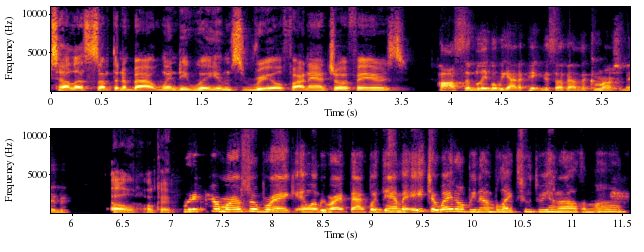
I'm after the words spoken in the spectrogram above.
tell us something about Wendy Williams' real financial affairs? Possibly, but we got to pick this up after commercial, baby. Oh, okay. Quick commercial break, and we'll be right back. But damn it, HOA don't be nothing but like two, three hundred dollars a month.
